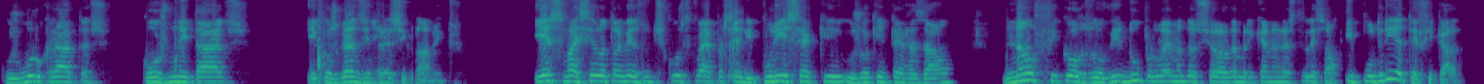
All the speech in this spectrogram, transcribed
com os burocratas, com os militares e com os grandes interesses económicos. Esse vai ser outra vez o discurso que vai aparecer, e por isso é que o Joaquim tem razão. Não ficou resolvido o problema da sociedade americana nesta eleição. E poderia ter ficado.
